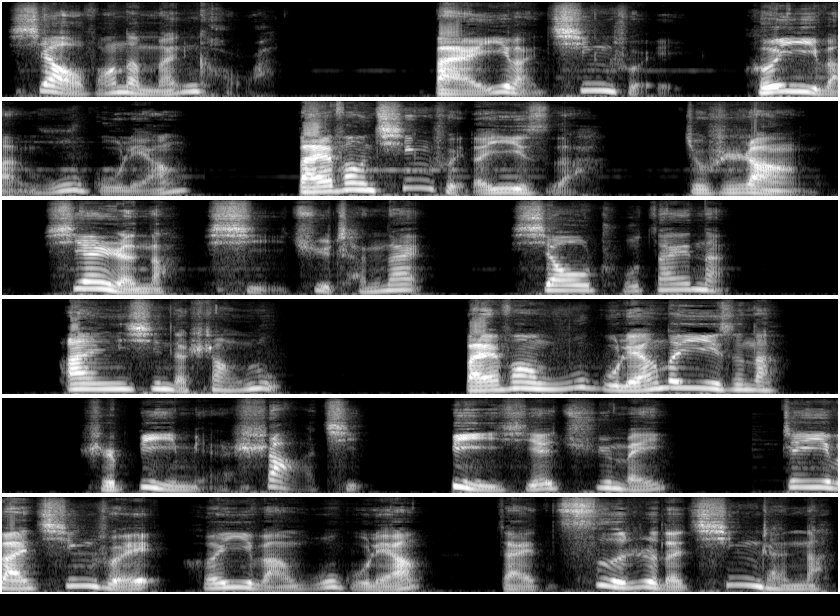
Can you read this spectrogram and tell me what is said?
校房的门口啊，摆一碗清水和一碗五谷粮。摆放清水的意思啊，就是让先人呐洗去尘埃，消除灾难，安心的上路。摆放五谷粮的意思呢，是避免煞气，辟邪驱霉。这一碗清水和一碗五谷粮，在次日的清晨呢。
